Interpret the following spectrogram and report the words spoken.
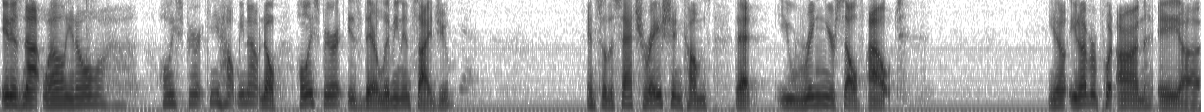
it is not, well, you know, Holy Spirit, can you help me now? No, Holy Spirit is there living inside you. And so the saturation comes that you wring yourself out. You know, you never put on a uh,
